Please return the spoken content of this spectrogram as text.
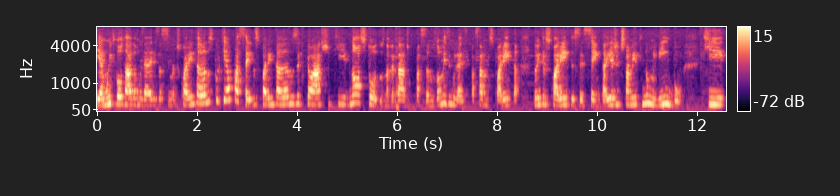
E é muito voltado a mulheres acima de 40 anos, porque eu passei dos 40 anos e porque eu acho que nós todos, na verdade, que passamos, homens e mulheres que passaram dos 40, estão entre os 40 e 60, aí a gente está meio que num limbo que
